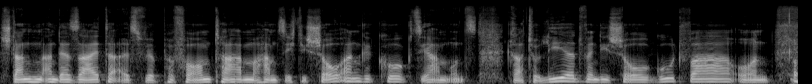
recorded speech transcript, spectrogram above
standen an der Seite, als wir performt haben, haben sich die Show angeguckt, sie haben uns gratuliert, wenn die Show gut war und ja.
